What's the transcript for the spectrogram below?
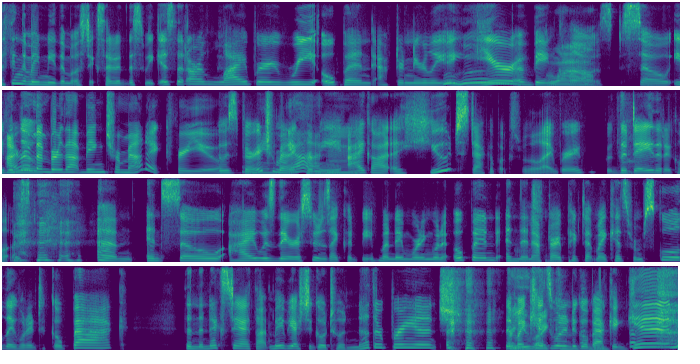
the thing that made me the most excited this week is that our library reopened after nearly a year of being wow. closed. So even I though remember that being traumatic for you. It was very I mean, traumatic yeah. for me. Mm. I got a huge stack of books from the library the day that it closed. um, and so I was there as soon as I could be Monday morning when it opened. And then after I picked up my kids from school, they wanted to go back. Then the next day, I thought maybe I should go to another branch. then my kids like, wanted to go back again.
